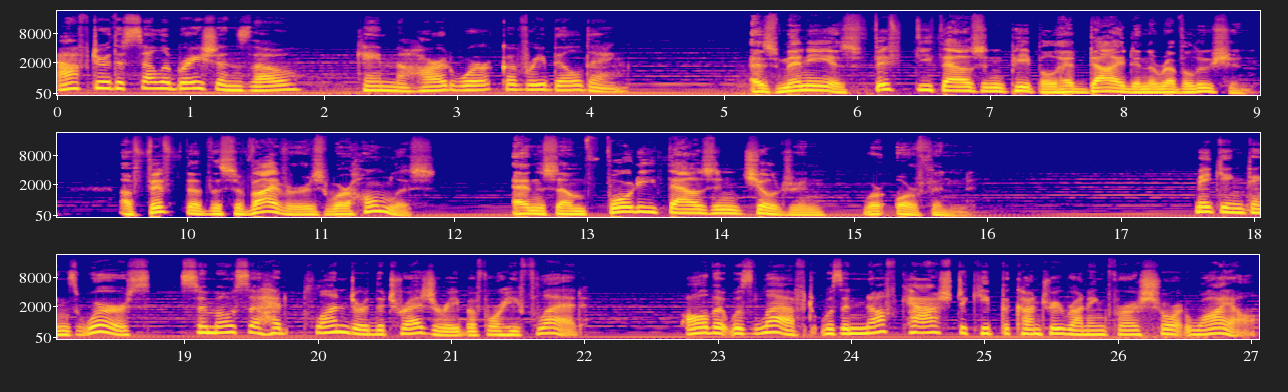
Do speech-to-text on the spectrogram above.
After the celebrations, though, came the hard work of rebuilding. As many as 50,000 people had died in the revolution. A fifth of the survivors were homeless, and some 40,000 children were orphaned. Making things worse, Somoza had plundered the treasury before he fled. All that was left was enough cash to keep the country running for a short while,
